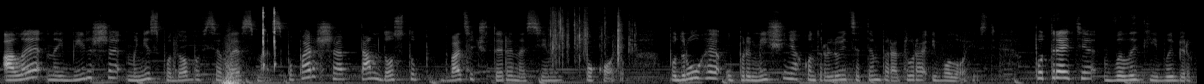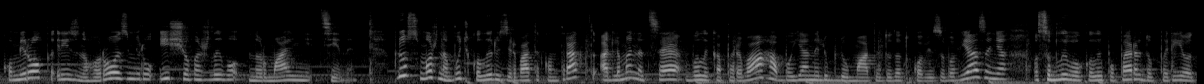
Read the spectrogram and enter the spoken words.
Але найбільше мені сподобався Лесмес. По-перше, там доступ 24 на 7 по коду. По-друге, у приміщеннях контролюється температура і вологість. По-третє, великий вибір комірок різного розміру і, що важливо, нормальні ціни. Плюс можна будь-коли розірвати контракт. А для мене це велика перевага, бо я не люблю мати додаткові зобов'язання, особливо коли попереду період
